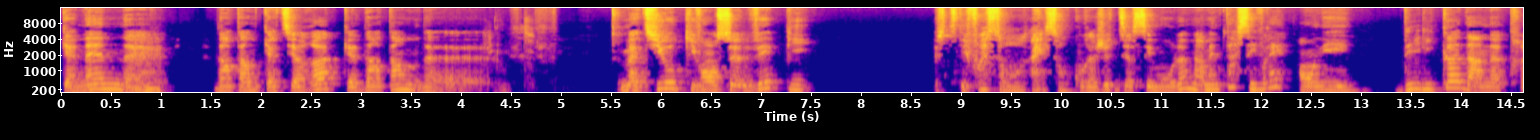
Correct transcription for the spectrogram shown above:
Canen, euh, mm. d'entendre Katia Rock, d'entendre euh, Mathieu qui vont se lever, puis des fois, ils sont, ils sont courageux de dire ces mots-là, mais en même temps, c'est vrai. On est délicat dans notre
